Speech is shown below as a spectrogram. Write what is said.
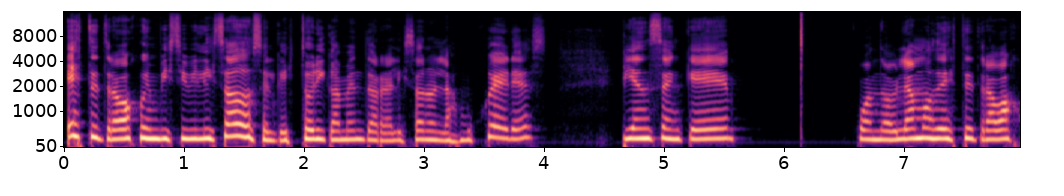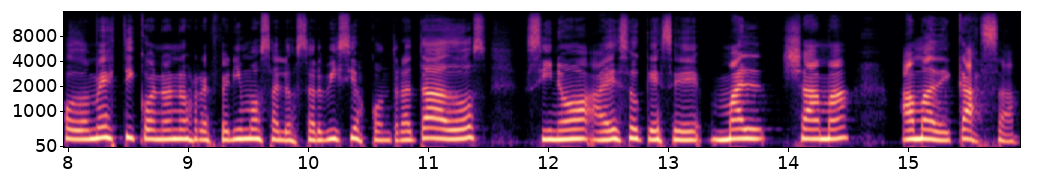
Este trabajo invisibilizado es el que históricamente realizaron las mujeres. Piensen que cuando hablamos de este trabajo doméstico no nos referimos a los servicios contratados, sino a eso que se mal llama ama de casa.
